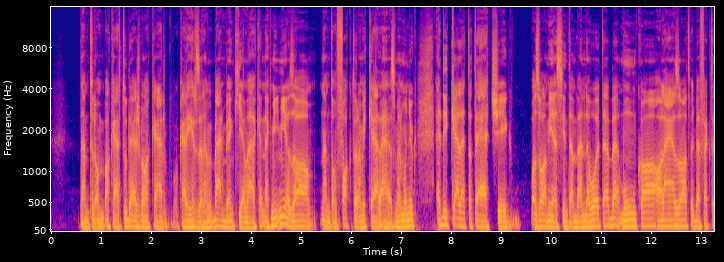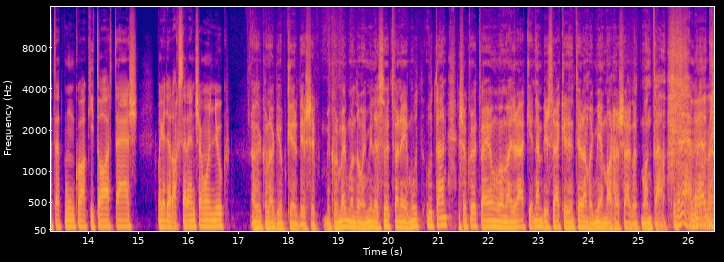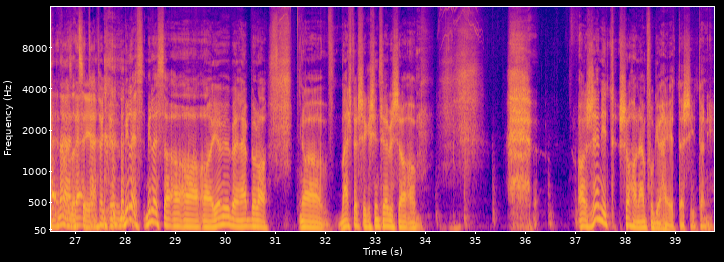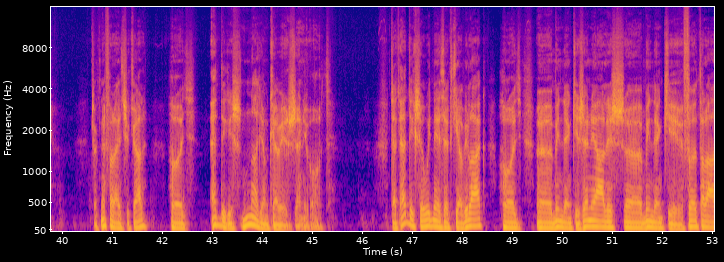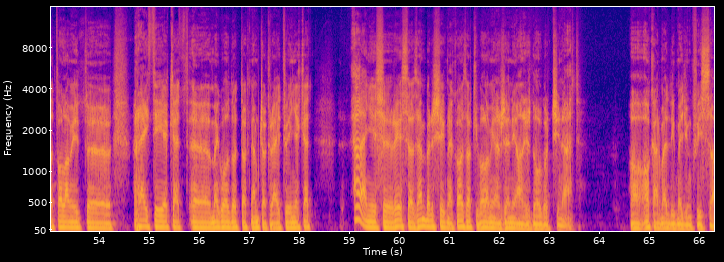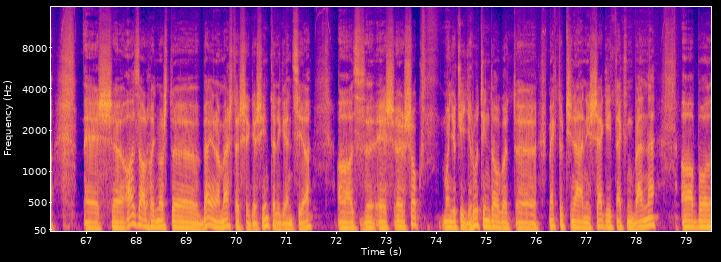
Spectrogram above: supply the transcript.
nem tudom, akár tudásban, akár, akár érzelem, bármiben kiemelkednek. Mi, mi az a, nem tudom, faktor, ami kell ehhez? Mert mondjuk eddig kellett a tehetség, az valamilyen szinten benne volt ebbe, munka, alázat, vagy befektetett munka, kitartás, meg egy adag szerencse mondjuk azok a legjobb kérdések. Mikor megmondom, hogy mi lesz 50 év után, és akkor 50 év múlva majd rákér, nem bírsz rákérdezni tőlem, hogy milyen marhaságot mondtál. Nem, nem, nem, de, nem ez a cél. Tehát, hogy mi lesz, mi lesz a, a, a jövőben ebből a, a mesterséges intelligencia a, a a zsenit soha nem fogja helyettesíteni. Csak ne felejtsük el, hogy eddig is nagyon kevés zseni volt. Tehát eddig se úgy nézett ki a világ, hogy mindenki zseniális, mindenki föltalált valamit, ö, rejtélyeket megoldottak, nem csak rejtvényeket. Elenyésző része az emberiségnek az, aki valamilyen zseniális dolgot csinált. Ha akár meddig megyünk vissza. És azzal, hogy most bejön a mesterséges intelligencia, az, és sok mondjuk így rutin dolgot meg tud csinálni, segít nekünk benne, abból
